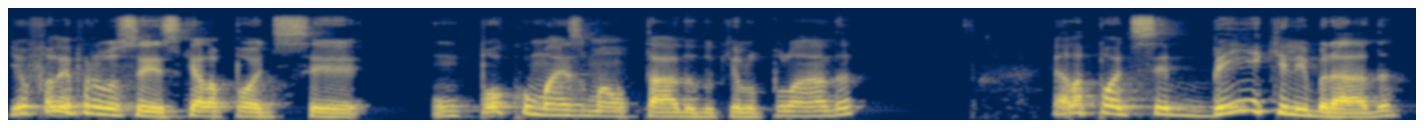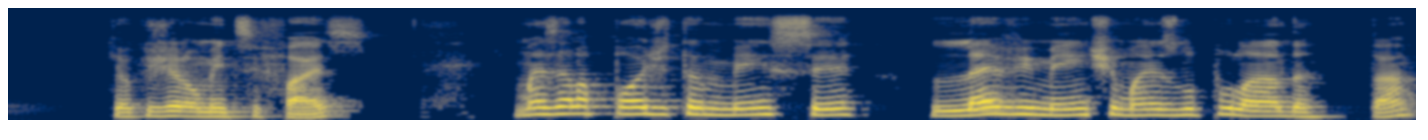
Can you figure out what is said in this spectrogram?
E eu falei para vocês que ela pode ser um pouco mais maltada do que lupulada, ela pode ser bem equilibrada, que é o que geralmente se faz, mas ela pode também ser levemente mais lupulada, tá?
